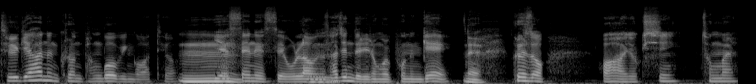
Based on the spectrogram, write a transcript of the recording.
들게 하는 그런 방법인 것 같아요. 음, 이 SNS에 올라오는 음. 사진들 이런 걸 보는 게 네. 그래서 와 역시 정말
